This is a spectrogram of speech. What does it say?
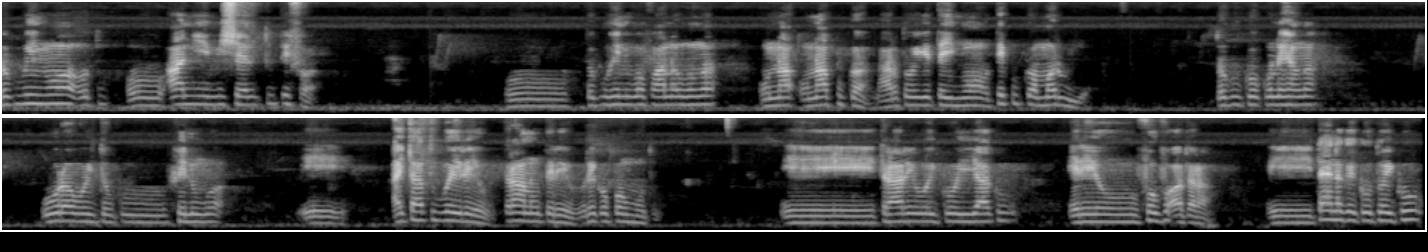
Toku ingoa o, o Ani Michel Tutefa. O toku henua whānau hanga o nā, o nā puka, nā roto i e te ingoa o te puka maru ia. Toku kokonehanga, ora o i toku whenua, e ai tātu wei reo, trāno te reo, reko paumotu. E trā reo i ko i aku, e reo faufa atara. E tēnā kei koutou i kou,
